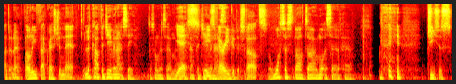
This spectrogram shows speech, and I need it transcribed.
I don't know. I'll leave that question there. Look out for Giovinazzi. That's what I'm going to say. On that. Yes, Look out for he's very good at starts. What a starter and what a set of hair. Jesus.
